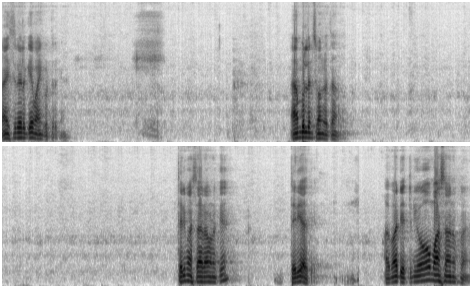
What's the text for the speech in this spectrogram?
நான் இஸ்ரேலுக்கே வாங்கி கொடுத்துருக்கேன். ஆம்புலன்ஸ் வாங்க தான். தெரியுமா சார் அவனுக்கு? தெரியாது. அது மாதிரி எத்தனையோ மாதம் அனுப்பேன்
